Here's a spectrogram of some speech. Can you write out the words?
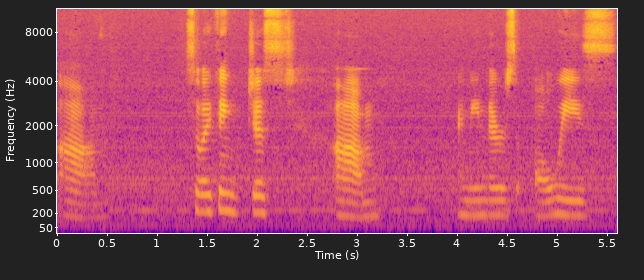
Um, so I think just, um, I mean, there's always,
